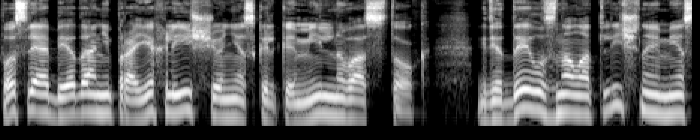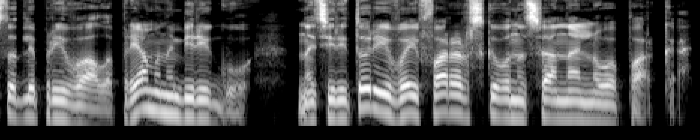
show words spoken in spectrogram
После обеда они проехали еще несколько миль на восток, где Дейл знал отличное место для привала, прямо на берегу, на территории Вейфарерского национального парка.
